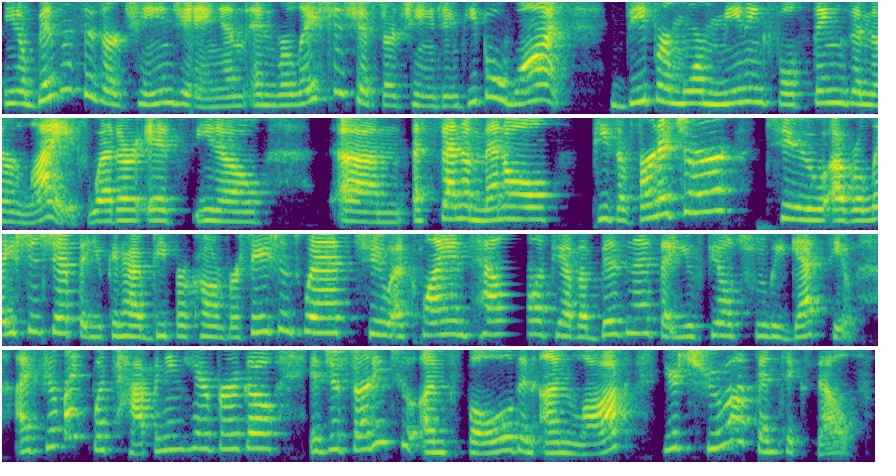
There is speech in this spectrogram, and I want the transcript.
you know businesses are changing and, and relationships are changing people want deeper more meaningful things in their life whether it's you know um, a sentimental piece of furniture to a relationship that you can have deeper conversations with to a clientele if you have a business that you feel truly gets you. I feel like what's happening here, Virgo, is you're starting to unfold and unlock your true authentic self.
